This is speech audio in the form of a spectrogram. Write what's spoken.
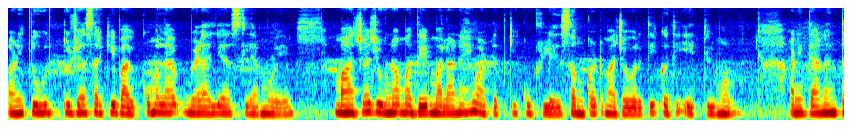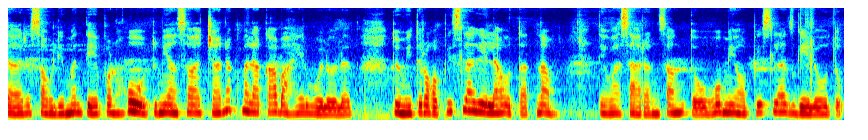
आणि तू तुझ्यासारखी बायको मला मिळाली असल्यामुळे माझ्या जीवनामध्ये मला नाही वाटत की कुठले संकट माझ्यावरती कधी येतील म्हणून. आणि त्यानंतर सावली म्हणते पण हो तुम्ही असं अचानक मला का बाहेर बोलवलं तुम्ही तर ऑफिसला गेला होतात ना? तेव्हा सारंग सांगतो हो मी ऑफिसलाच गेलो होतो.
